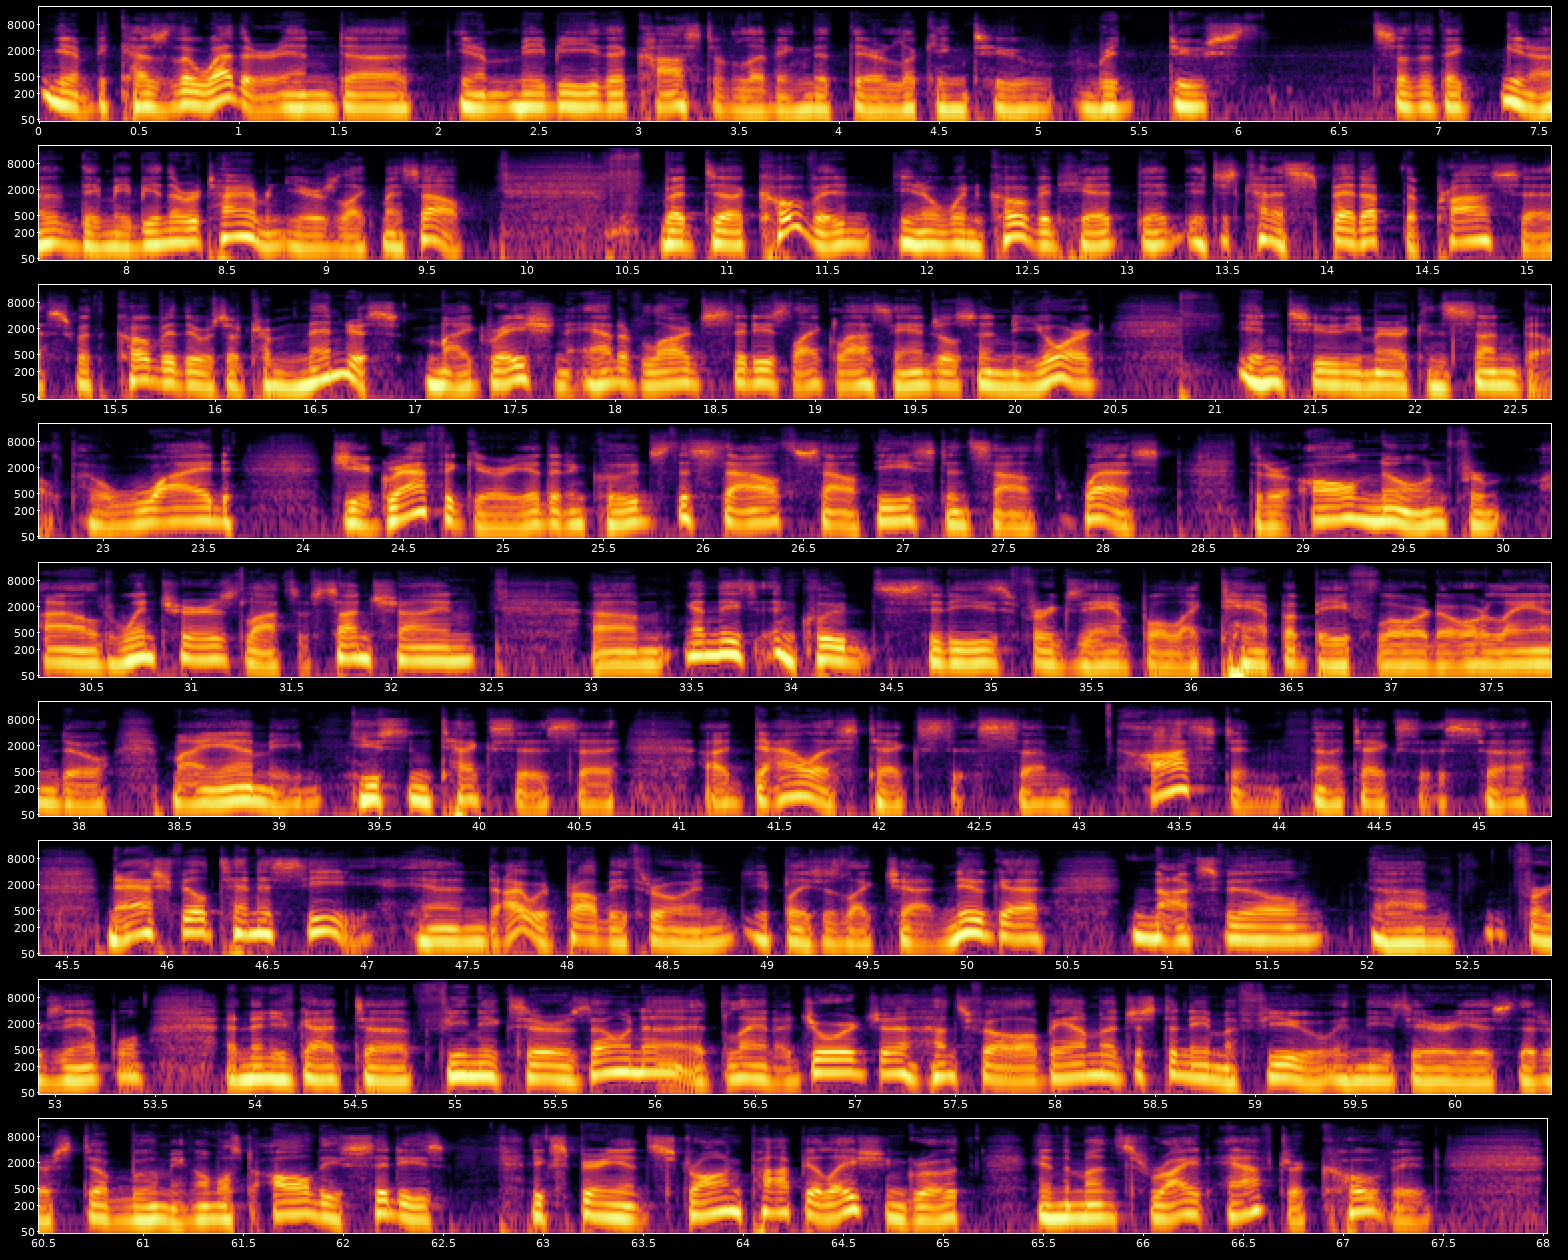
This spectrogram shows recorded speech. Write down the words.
you know because of the weather and uh, you know maybe the cost of living that they're looking to reduce so that they you know they may be in the retirement years like myself. But uh, COVID, you know, when COVID hit, it, it just kind of sped up the process. With COVID, there was a tremendous migration out of large cities like Los Angeles and New York into the American Sun Belt, a wide geographic area that includes the South, Southeast, and Southwest that are all known for mild winters, lots of sunshine. Um, and these include cities, for example, like Tampa Bay, Florida, Orlando, Miami, Houston, Texas, uh, uh, Dallas, Texas. Um, Austin, uh, Texas, uh, Nashville, Tennessee, and I would probably throw in places like Chattanooga, Knoxville, um, for example. And then you've got uh, Phoenix, Arizona, Atlanta, Georgia, Huntsville, Alabama, just to name a few in these areas that are still booming. Almost all these cities experienced strong population growth in the months right after COVID.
